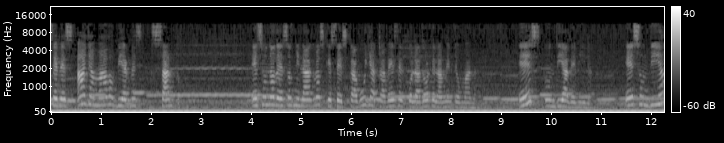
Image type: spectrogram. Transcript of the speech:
se les ha llamado Viernes Santo. Es uno de esos milagros que se escabulle a través del colador de la mente humana. Es un día de vida. Es un día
